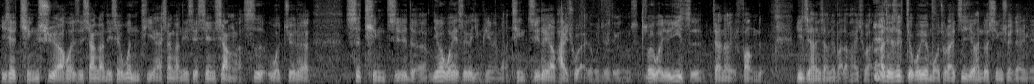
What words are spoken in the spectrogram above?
一些情绪啊，或者是香港的一些问题啊，香港的一些现象啊，是我觉得。是挺值得，因为我也是个影评人嘛，挺值得要拍出来的。我觉得这个东西，所以我就一直在那里放着，一直很想就把它拍出来，而且是九个月磨出来，自己有很多心血在里面。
